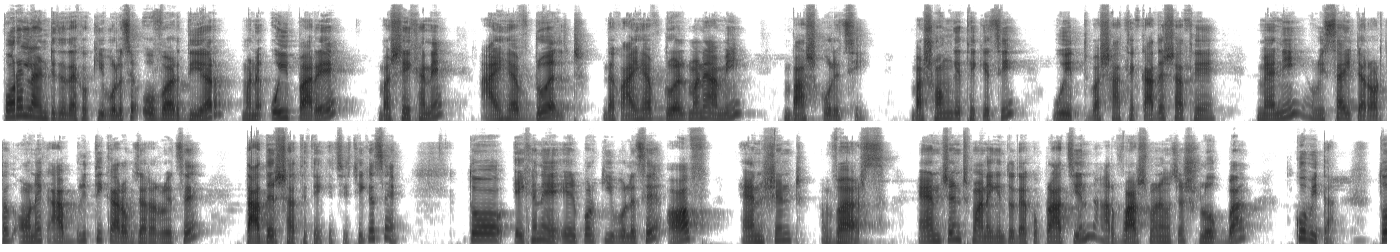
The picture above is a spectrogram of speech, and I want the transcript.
পরের লাইনটিতে দেখো কি বলেছে? ওভার দিয়ার মানে ওই পারে বা সেখানে আই হ্যাভ ডোয়েল্ট দেখো আই হ্যাভ ডোয়েল্ট মানে আমি বাস করেছি বা সঙ্গে থেকেছি উইথ বা সাথে। কাদের সাথে? ম্যানি রিসাইটার অর্থাৎ অনেক আবৃত্তিকারক যারা রয়েছে, তাদের সাথে থেকেছি, ঠিক আছে? তো এখানে এরপর কি বলেছে? অফ অ্যানশেন্ট ভার্স অ্যানশেন্ট মানে কিন্তু দেখো প্রাচীন, আর ভার্স মানে হচ্ছে শ্লোক বা কবিতা। তো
